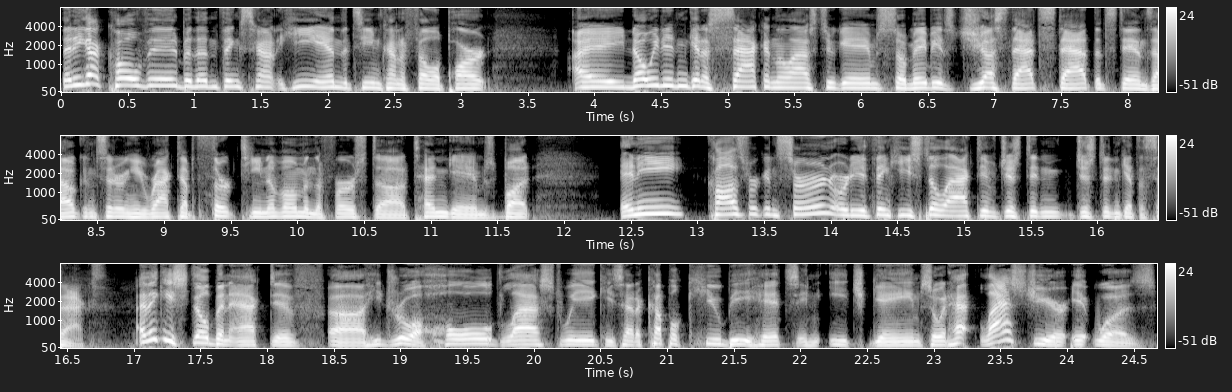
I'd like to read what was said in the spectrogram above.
Then he got COVID, but then things kind of, he and the team kind of fell apart. I know he didn't get a sack in the last two games, so maybe it's just that stat that stands out, considering he racked up 13 of them in the first uh, 10 games. But any cause for concern, or do you think he's still active? Just didn't just didn't get the sacks. I think he's still been active. Uh, he drew a hold last week. He's had a couple QB hits in each game. So it ha- last year it was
